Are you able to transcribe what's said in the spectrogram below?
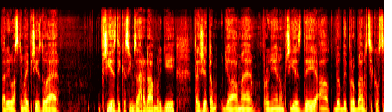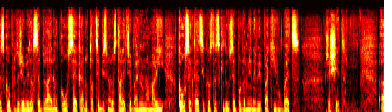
tady vlastně mají příjezdové příjezdy ke svým zahradám lidi, takže tam děláme pro ně jenom příjezdy a byl by problém s cyklostezkou, protože by zase byla jenom kousek a dotaci bychom dostali třeba jenom na malý kousek té cyklostezky, to už se podle mě nevyplatí vůbec řešit. Uh,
